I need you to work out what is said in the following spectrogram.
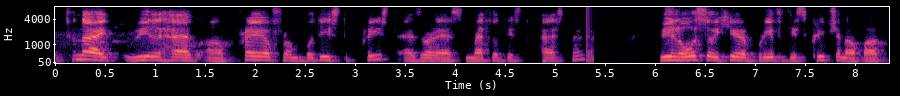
Tonight, we'll have a prayer from Buddhist priest as well as Methodist pastor. We'll also hear a brief description about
